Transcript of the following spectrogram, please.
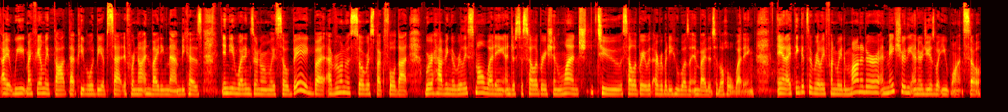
I, we, my family thought that people would be upset if we're not inviting them because Indian weddings are normally so big, but everyone was so respectful that we're having a really small wedding and just a celebration lunch to celebrate with everybody who wasn't invited to the whole wedding. And I think it's a really fun way to monitor and make sure the energy is what you want. So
